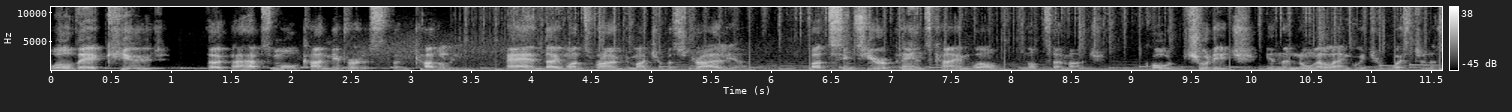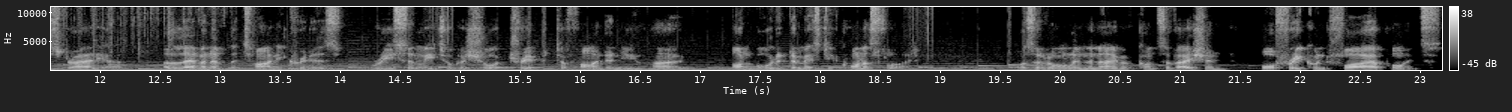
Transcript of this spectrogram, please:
Well, they're cute, though perhaps more carnivorous than cuddly, and they once roamed much of Australia. But since Europeans came, well, not so much. Called Chuditch in the Noongar language of Western Australia, 11 of the tiny critters recently took a short trip to find a new home on board a domestic Qantas flight. Was it all in the name of conservation or frequent flyer points?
